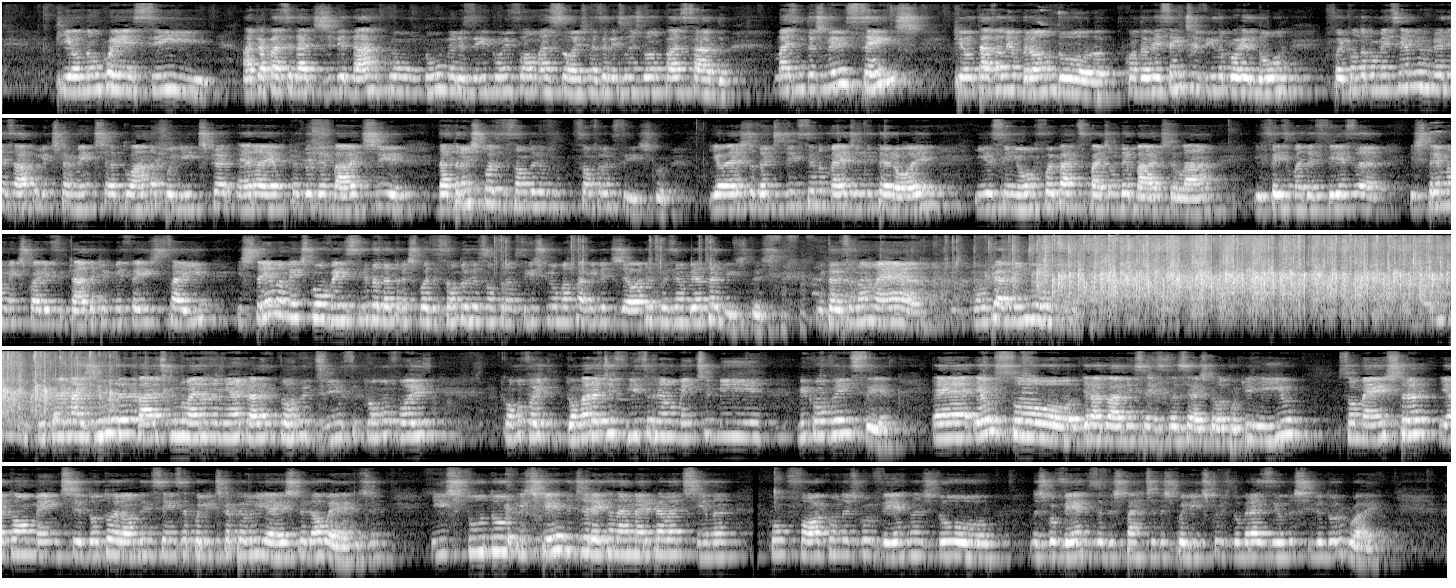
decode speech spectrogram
que eu não conheci a capacidade de lidar com números e com informações nas eleições do ano passado. Mas em 2006, que eu estava lembrando, quando eu recente vim no corredor, foi quando eu comecei a me organizar politicamente, a atuar na política, era a época do debate da transposição do Rio de São Francisco. E eu era estudante de ensino médio em Niterói, e o senhor foi participar de um debate lá e fez uma defesa extremamente qualificada que me fez sair extremamente convencida da transposição do Rio São Francisco em uma família de geógrafos e ambientalistas. Então isso não é um caminho. Então imagina o debate que não era na minha casa em torno disso, como foi, como foi, como era difícil realmente me, me convencer. É, eu sou graduada em Ciências Sociais pela PUC Rio, Sou mestra e atualmente doutorando em Ciência Política pelo IESP da UERJ e estudo esquerda e direita na América Latina com foco nos governos do nos governos e dos partidos políticos do Brasil, do Chile e do Uruguai.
